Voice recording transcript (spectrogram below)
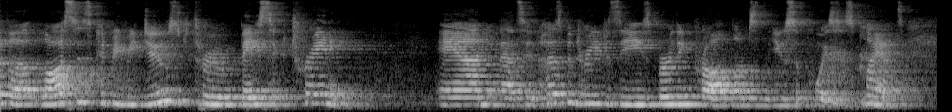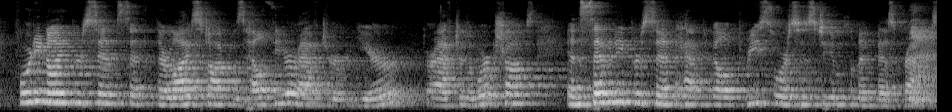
of the losses could be reduced through basic training. And that's in husbandry, disease, birthing problems, and the use of poisonous plants. 49% said their livestock was healthier after a year or after the workshops, and 70% have developed resources to implement best practice.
